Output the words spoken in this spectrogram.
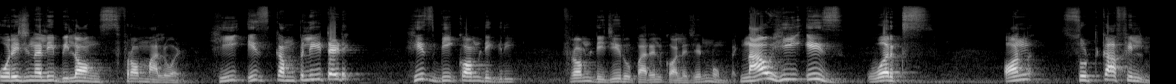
originally belongs from Malvan. He is completed his B com degree from D G Ruparel college in Mumbai now he is works on Sutka film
